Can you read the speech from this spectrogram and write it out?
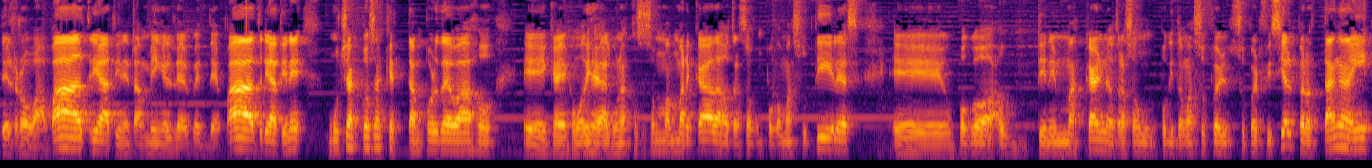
del roba patria, tiene también el de patria, tiene muchas cosas que están por debajo, eh, que como dije, algunas cosas son más marcadas, otras son un poco más sutiles, eh, un poco tienen más carne, otras son un poquito más super, superficial, pero están ahí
